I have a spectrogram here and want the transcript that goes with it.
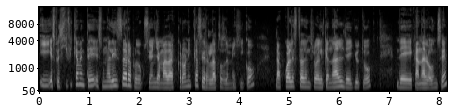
y específicamente es una lista de reproducción llamada Crónicas y Relatos de México, la cual está dentro del canal de YouTube de Canal 11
